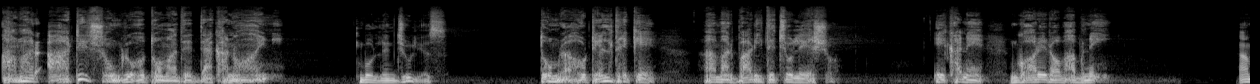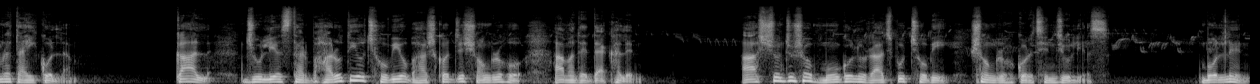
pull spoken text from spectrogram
আমার আর্টের সংগ্রহ তোমাদের দেখানো হয়নি। বললেন জুলিয়াস। তোমরা হোটেল থেকে আমার বাড়িতে চলে এসো। এখানে ঘরের অভাব নেই। আমরা তাই করলাম। কাল জুলিয়াস তার ভারতীয় ছবি ও ভাস্কর্যের সংগ্রহ আমাদের দেখালেন। আশ্চর্য সব মোগল ও রাজপুত ছবি সংগ্রহ করেছেন জুলিয়াস। বললেন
